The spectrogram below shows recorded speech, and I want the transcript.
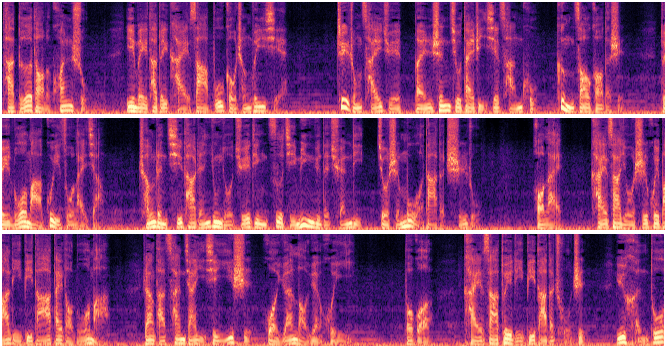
他得到了宽恕，因为他对凯撒不构成威胁。这种裁决本身就带着一些残酷。更糟糕的是，对罗马贵族来讲，承认其他人拥有决定自己命运的权利就是莫大的耻辱。后来，凯撒有时会把李必达带到罗马，让他参加一些仪式或元老院会议。不过，凯撒对李必达的处置与很多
